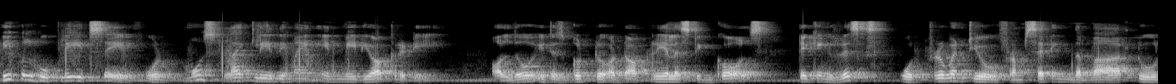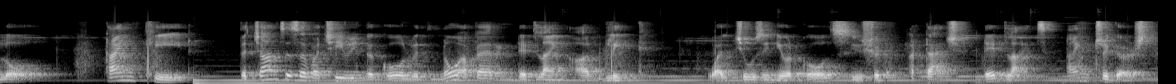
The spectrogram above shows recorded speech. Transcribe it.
People who play it safe would most likely remain in mediocrity. Although it is good to adopt realistic goals, taking risks would prevent you from setting the bar too low. Time keyed. The chances of achieving a goal with no apparent deadline are bleak. While choosing your goals, you should attach deadlines, time triggers,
